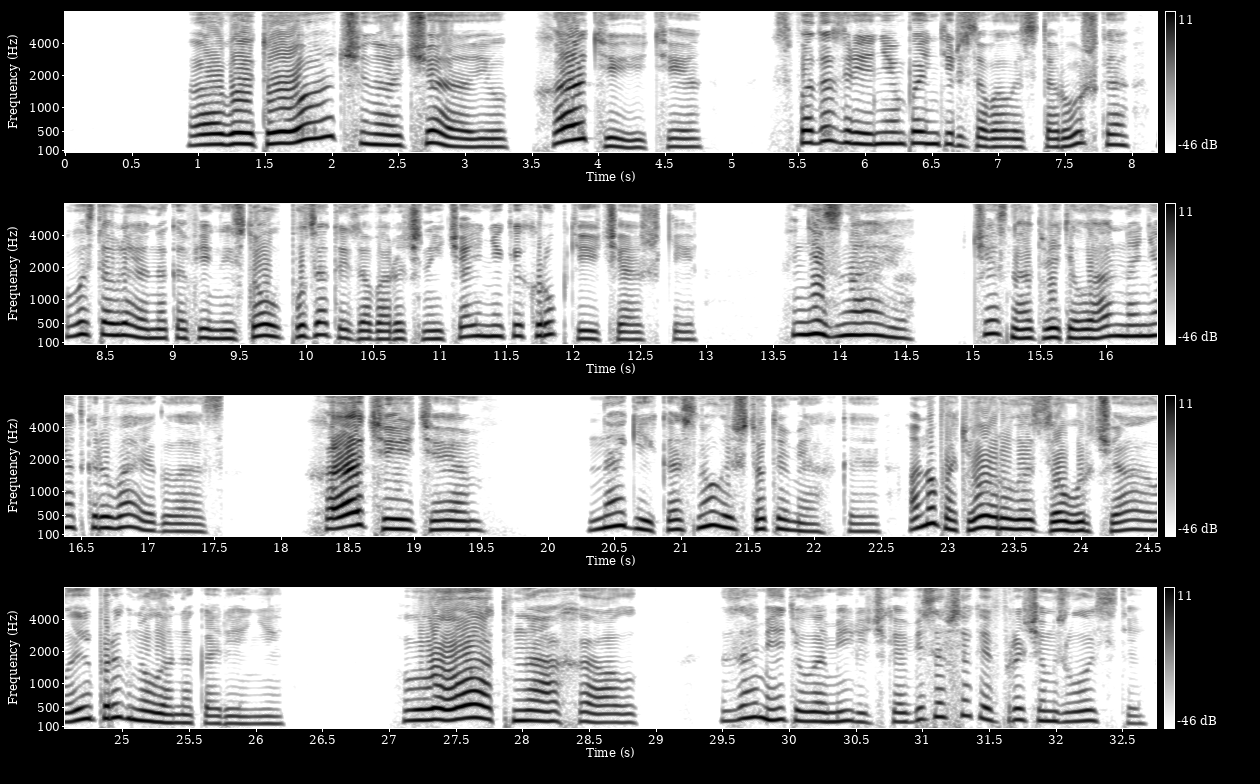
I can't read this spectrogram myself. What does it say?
«А вы точно чаю хотите?» С подозрением поинтересовалась старушка, выставляя на кофейный стол пузатый заварочный чайник и хрупкие чашки. «Не знаю», — честно ответила Анна, не открывая глаз. «Хотите?» Ноги коснулось что-то мягкое. Оно потерлось, заурчало и прыгнуло на корень. «Вот нахал!» Заметила Милечка, безо всякой, впрочем, злости.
